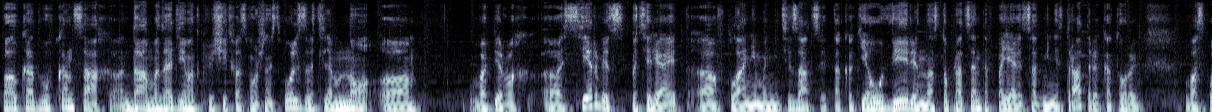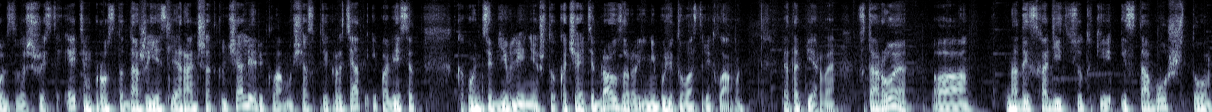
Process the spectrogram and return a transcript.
палка о двух концах. Да, мы дадим отключить возможность пользователям, но э, во-первых, сервис потеряет в плане монетизации, так как я уверен, на 100% появятся администраторы, которые, воспользовавшись этим, просто даже если раньше отключали рекламу, сейчас прекратят и повесят какое-нибудь объявление, что качайте браузер и не будет у вас рекламы. Это первое. Второе, надо исходить все-таки из того, что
